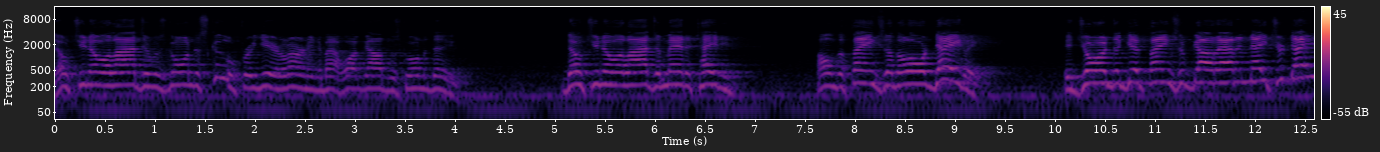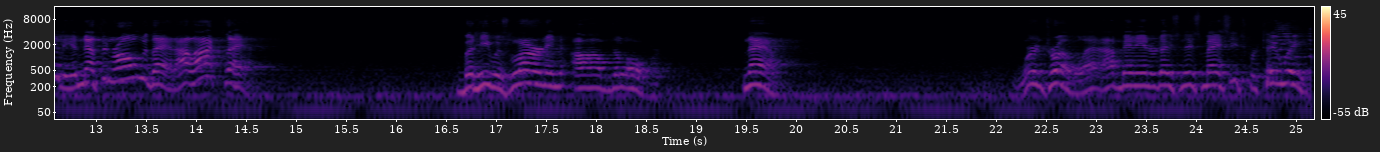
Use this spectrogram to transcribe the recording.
Don't you know Elijah was going to school for a year learning about what God was going to do? Don't you know Elijah meditated on the things of the Lord daily? Enjoyed the good things of God out in nature daily, and nothing wrong with that. I like that. But he was learning of the Lord. Now, we're in trouble. I've been introducing this message for two weeks.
